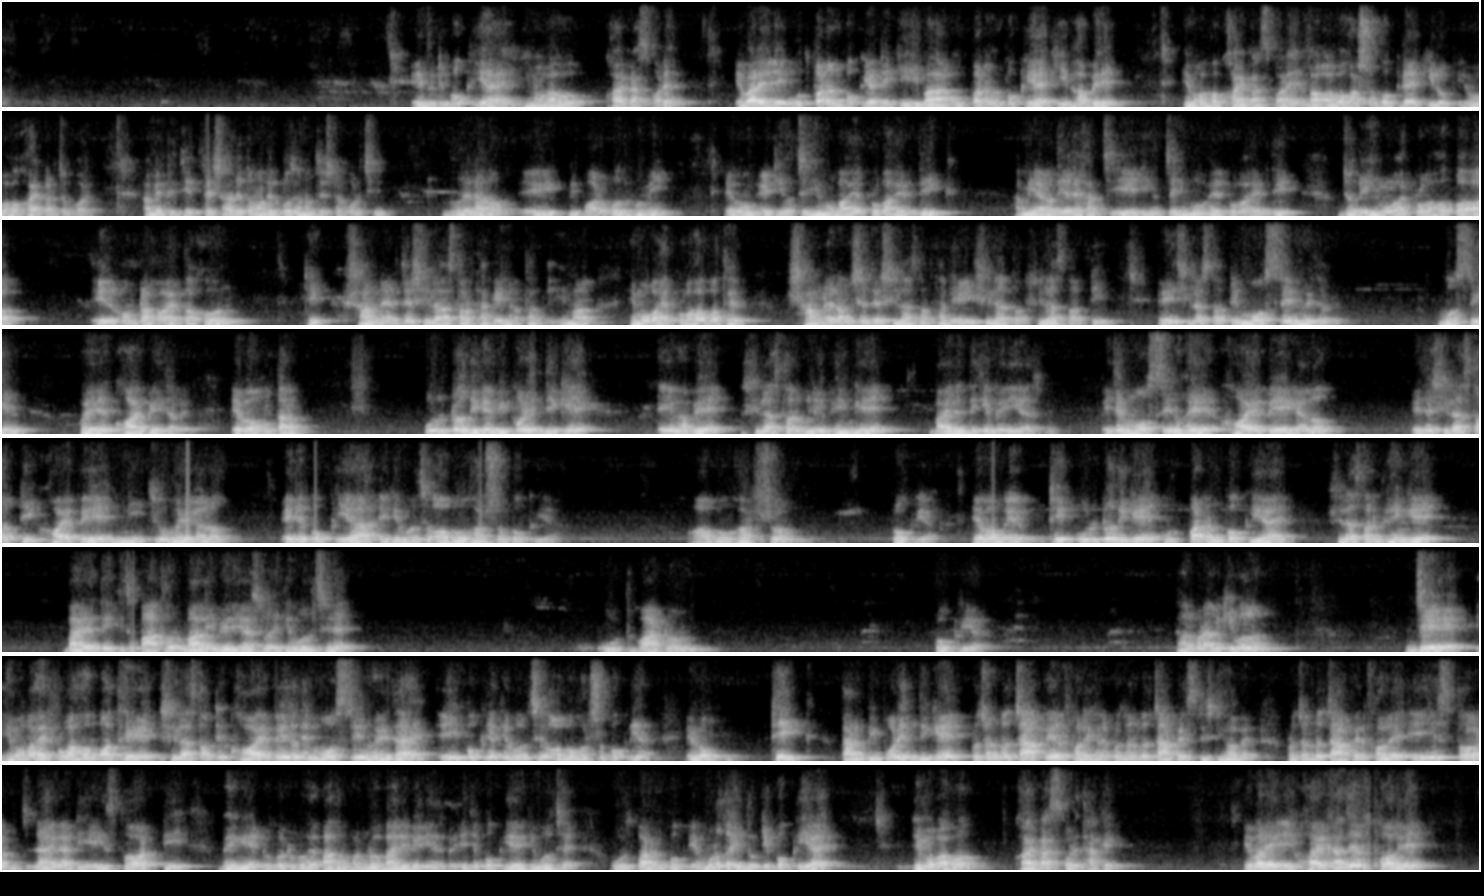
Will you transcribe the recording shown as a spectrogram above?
এই দুটি প্রক্রিয়ায় হিমবাহ ক্ষয় কাজ করে। এবারে এই উৎপাদন প্রক্রিয়াটি কি বা উৎপাদন প্রক্রিয়ায় কীভাবে হিমবাহ ক্ষয় কাজ করে বা অবঘর্ষ প্রক্রিয়ায় কিরূপ হিমবাহ ক্ষয় কার্য করে? আমি একটি চিত্রের সাহায্যে তোমাদের বোঝানোর চেষ্টা করছি। ধরে নাও, এই একটি পর্বতভূমি এবং এটি হচ্ছে হিমবাহের প্রবাহের দিক। আমি অ্যারো দিয়ে দেখাচ্ছি, এটি হচ্ছে হিমবাহের প্রবাহের দিক। যদি হিমবাহের প্রবাহ পথ এরকমটা হয়, তখন ঠিক সামনের যে শিলাস্তর থাকে, অর্থাৎ হিমা, হিমবাহের প্রবাহ পথের সামনের অংশে যে শিলাস্তর থাকে, এই শিলাস্তর শিলাস্তরটি এই শিলাস্তরটি মসৃণ হয়ে যাবে। মসৃণ হয়ে ক্ষয় পেয়ে যাবে এবং তার উল্টো দিকে, বিপরীত দিকে এইভাবে শিলাস্তরগুলি ভেঙে বাইরের দিকে বেরিয়ে আসবে। এই যে মসৃণ হয়ে ক্ষয় পেয়ে গেল, এই যে শিলাস্তরটি ক্ষয় পেয়ে নিচু হয়ে গেল, এই যে প্রক্রিয়া একে বলছে অবঘর্ষ প্রক্রিয়া। অবঘর্ষ প্রক্রিয়া। এবং এর ঠিক উল্টো দিকে উৎপাদন প্রক্রিয়ায় শিলাস্তর ভেঙে বাইরের দিকে কিছু পাথর, বালি বেরিয়ে আসলো, একে বলছে উৎপাটন প্রক্রিয়া। তাহলে পরে আমি কি বললাম? যে হিমবাহের প্রবাহ পথে শিলাস্তরটি ক্ষয় পেয়ে যদি মসৃণ হয়ে যায়, এই প্রক্রিয়াকে বলছে অবঘর্ষ প্রক্রিয়া এবং ঠিক তার বিপরীত দিকে প্রচণ্ড চাপের ফলে, এখানে প্রচণ্ড চাপের সৃষ্টি হবে। প্রচণ্ড চাপের ফলে এই স্তর জায়গাটি, এই স্তরটি ভেঙে টুকরো টুকরো হয়ে পাথরখণ্ড বাইরে বেরিয়ে আসবে। এই যে প্রক্রিয়া একে বলছে? উৎপাদন প্রক্রিয়া। মূলত এই দুটি প্রক্রিয়ায় হিমবাহ ক্ষয়কাজ করে থাকে। এবারে এই ক্ষয়কাজের ফলে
